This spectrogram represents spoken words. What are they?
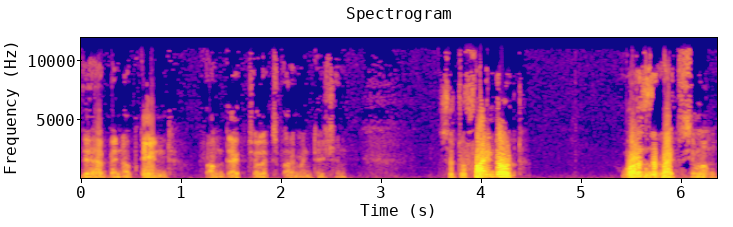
they have been obtained from the actual experimentation. So to find out what is the maximum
